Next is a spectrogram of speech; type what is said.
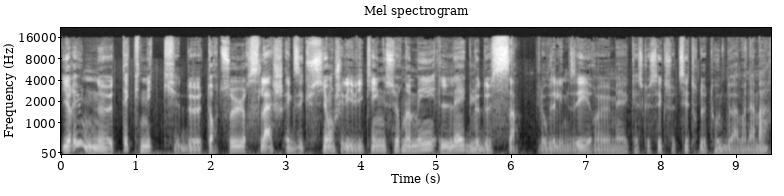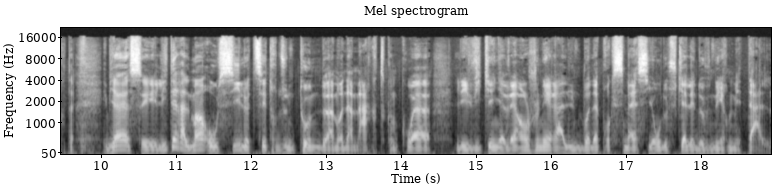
Il y aurait une technique de torture slash exécution chez les Vikings surnommée l'aigle de sang. Là, vous allez me dire, euh, mais qu'est-ce que c'est que ce titre de tune de Amon Amarth? Eh bien, c'est littéralement aussi le titre d'une tune de Amon Amarth, comme quoi les Vikings avaient en général une bonne approximation de ce qui allait devenir métal.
